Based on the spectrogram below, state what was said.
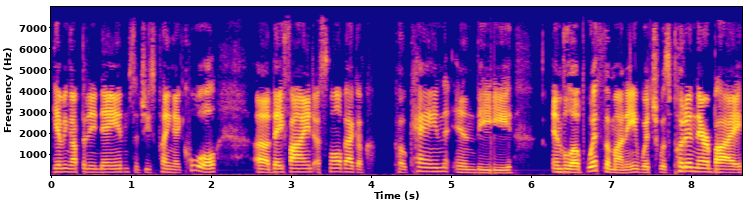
giving up any names and she's playing it cool, uh, they find a small bag of cocaine in the envelope with the money, which was put in there by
